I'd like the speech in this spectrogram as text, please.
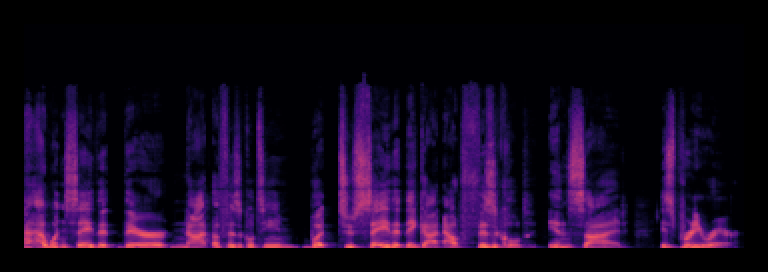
I wouldn't say that they're not a physical team, but to say that they got out physicaled inside is pretty rare.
